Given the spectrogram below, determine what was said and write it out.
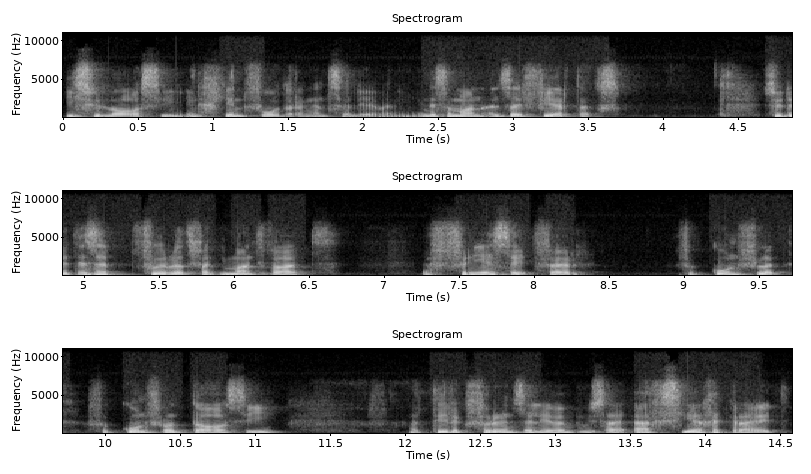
isolasie en geen vordering in sy lewe nie. En dis 'n man in sy 40's. So dit is 'n voorbeeld van iemand wat 'n vrees het vir vir konflik, vir konfrontasie. Natuurlik vir in sy lewe moes hy erg seer gekry het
